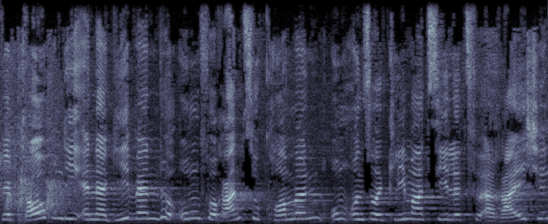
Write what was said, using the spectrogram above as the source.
Wir brauchen die Energiewende, um voranzukommen, um unsere Klimaziele zu erreichen.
